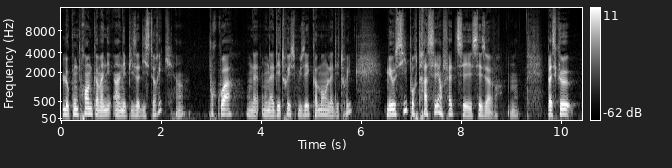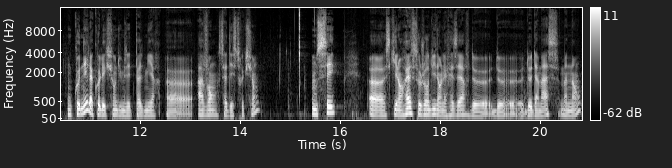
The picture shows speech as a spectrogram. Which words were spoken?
le comprendre comme un, épisode historique. Hein. Pourquoi on a, détruit ce musée, comment on l'a détruit mais aussi pour tracer en fait ses, œuvres. Parce que on connaît la collection du musée de Palmyre euh, avant sa destruction. On sait euh, ce qu'il en reste aujourd'hui dans les réserves de, Damas maintenant.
